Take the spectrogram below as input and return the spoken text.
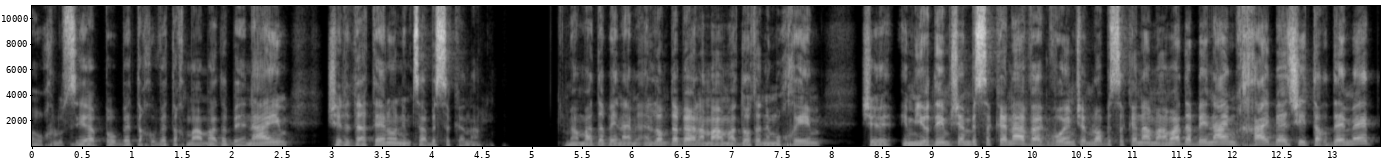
האוכלוסייה פה, בטח ובטח מעמד הביניים, שלדעתנו נמצא בסכנה. מעמד הביניים, אני לא מדבר על המעמדות הנמוכים, שהם יודעים שהם בסכנה, והגבוהים שהם לא בסכנה, מעמד הביניים חי באיזושהי תרדמת,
